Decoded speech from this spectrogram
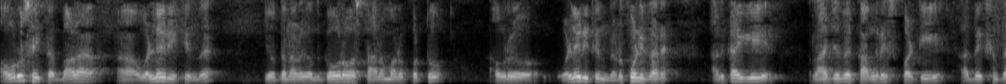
ಅವರು ಸಹಿತ ಬಹಳ ಒಳ್ಳೆ ರೀತಿಯಿಂದ ಇವತ್ತು ನನಗೆ ಒಂದು ಗೌರವ ಸ್ಥಾನಮಾನ ಕೊಟ್ಟು ಅವರು ಒಳ್ಳೆ ರೀತಿಯಿಂದ ನಡ್ಕೊಂಡಿದ್ದಾರೆ. ಅದಕ್ಕಾಗಿ ರಾಜ್ಯದ ಕಾಂಗ್ರೆಸ್ ಪಾರ್ಟಿ ಅಧ್ಯಕ್ಷ ಅಂತ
